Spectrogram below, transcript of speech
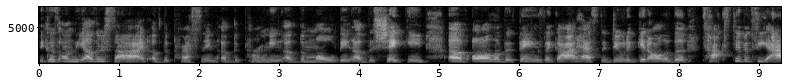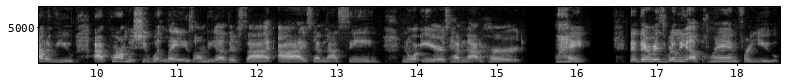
Because on the other side of the pressing, of the pruning, of the molding, of the shaking, of all of the things that God has to do to get all of the toxicity out of you, I promise you what lays on the other side, eyes have not seen, nor ears have not heard, right? That there is really a plan for you,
